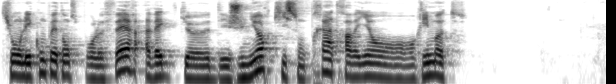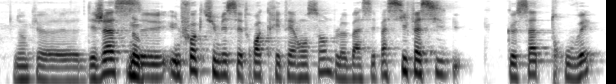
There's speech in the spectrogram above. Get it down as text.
qui ont les compétences pour le faire, avec euh, des juniors qui sont prêts à travailler en remote. Donc euh, déjà, une fois que tu mets ces trois critères ensemble, bah c'est pas si facile que ça de trouver.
